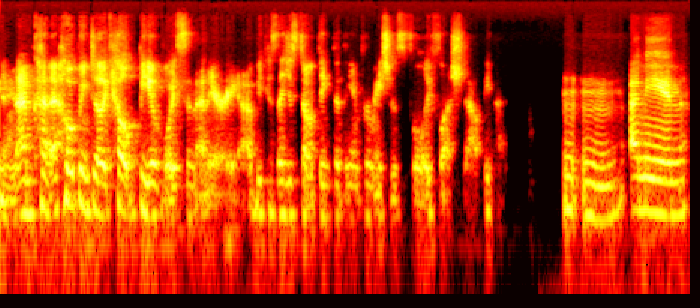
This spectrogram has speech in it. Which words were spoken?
And I'm kind of hoping to like help be a voice in that area because I just don't think that the information is fully fleshed out yet. Mm-mm. I mean,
